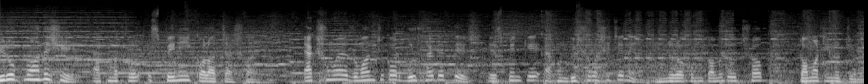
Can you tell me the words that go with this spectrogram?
ইউরোপ মহাদেশে একমাত্র স্পেনেই কলা চাষ হয়। একসময়ের রোমাঞ্চকর বুলফাইটের দেশ স্পেনকে এখন বিশ্ববাসী চেনে ভিন্ন রকম টমেটো উৎসব, টমাটিনোর জন্য।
